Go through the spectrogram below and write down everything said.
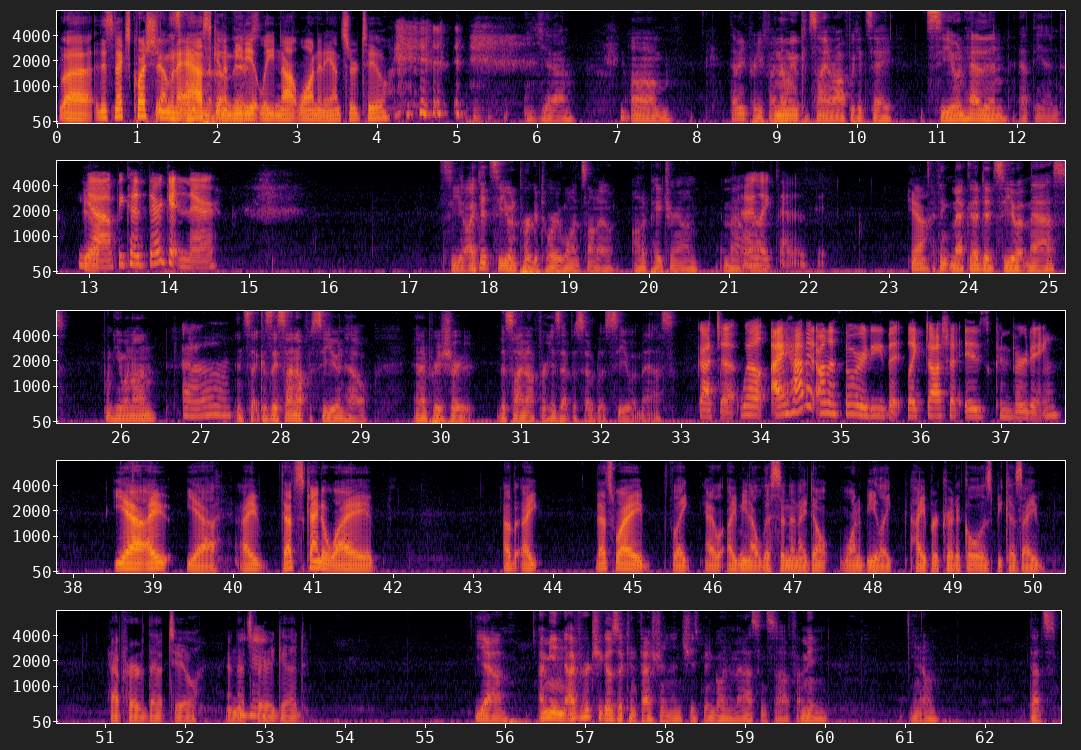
Uh, this next question I'm going to ask and about theirs. immediately not want an answer to. Yeah. Um, that'd be pretty fun. And then we could sign her off. We could say, "See you in heaven" at the end. Yeah. yeah, because they're getting there. See you. I did see you in purgatory once on a on a Patreon. And Matt I laughed. like that. That's good. Yeah. I think Mecca did see you at mass when he went on Oh. and said because they sign off with "See you in hell," and I'm pretty sure the sign off for his episode was "See you at mass." Gotcha. Well, I have it on authority that like Dasha is converting. Yeah, I yeah, I that's kind of why I, I that's why like I I mean I'll listen and I don't want to be like hypercritical is because I have heard that too and that's Mhm. very good. Yeah, I mean, I've heard she goes to confession and she's been going to mass and stuff. I mean, you know, that's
